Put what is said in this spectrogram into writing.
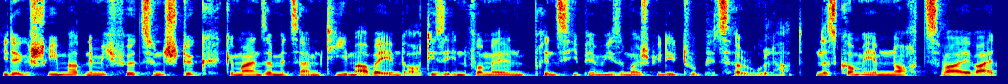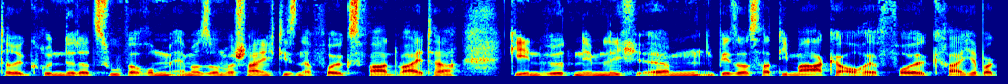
niedergeschrieben hat, nämlich 14 Stück gemeinsam mit seinem Team, aber eben auch diese informellen Prinzipien, wie zum Beispiel die Two-Pizza-Rule hat. Und es kommen eben noch zwei weitere Gründe dazu, warum Amazon wahrscheinlich diesen Erfolgspfad weitergehen wird, nämlich ähm, Bezos hat die Marke auch erfolgreich, aber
